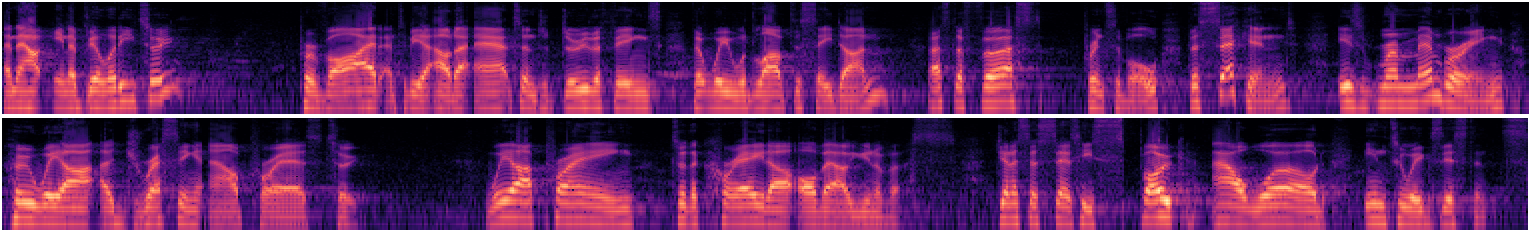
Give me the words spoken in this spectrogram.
and our inability to provide and to be able to answer and to do the things that we would love to see done. That's the first principle. The second is remembering who we are addressing our prayers to. We are praying to the creator of our universe. Genesis says he spoke our world into existence.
